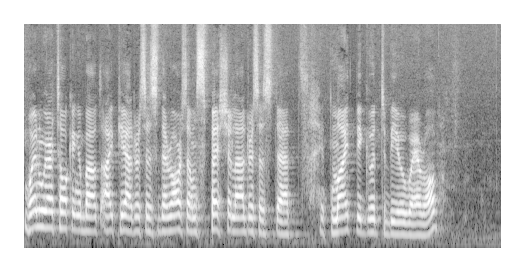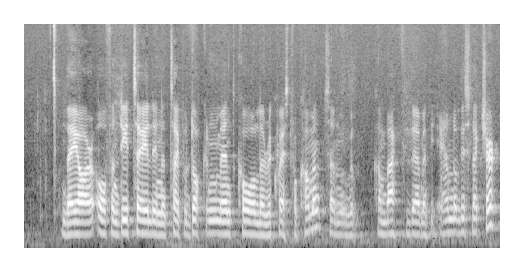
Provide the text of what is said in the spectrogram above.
When we are talking about IP addresses, there are some special addresses that it might be good to be aware of. They are often detailed in a type of document called a request for comment, and we will come back to them at the end of this lecture.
